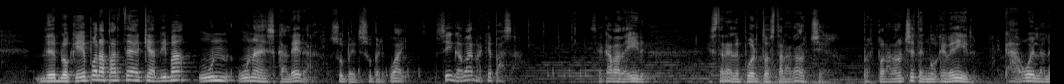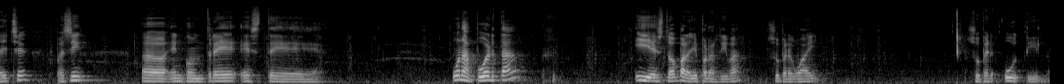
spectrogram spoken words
desbloqueé por la parte de aquí arriba una escalera. Súper, súper guay. Sí, Gabarra, ¿qué pasa? Se acaba de ir. Estará en el puerto hasta la noche. Pues por la noche tengo que venir. Me cago en la leche. Pues sí. Eh, encontré este... Una puerta. Y esto para ir por arriba. Súper guay. Súper útil.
